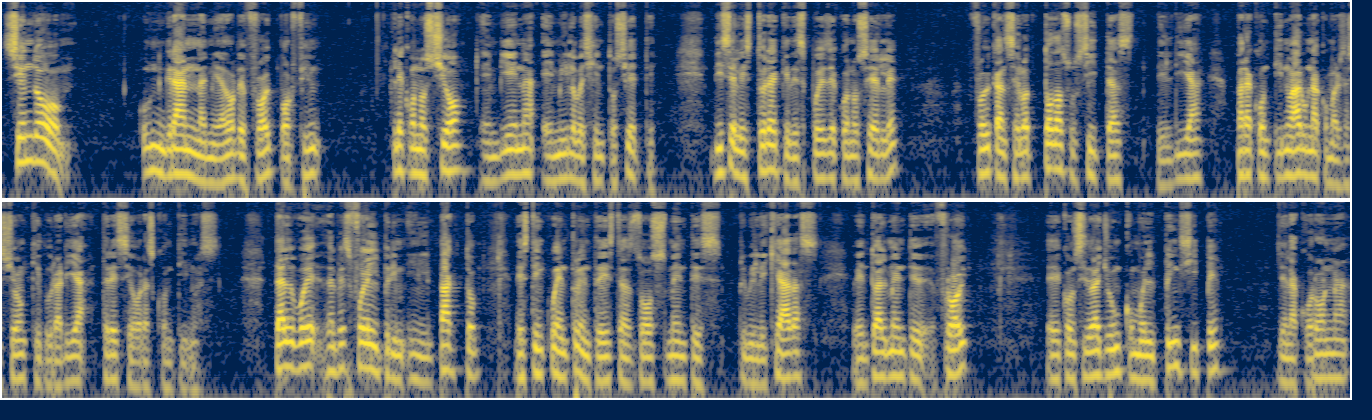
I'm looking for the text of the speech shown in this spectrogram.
Siendo un gran admirador de Freud, por fin le conoció en Viena en 1907. Dice la historia que después de conocerle, Freud canceló todas sus citas del día para continuar una conversación que duraría 13 horas continuas. Tal, vez fue el, impacto de este encuentro entre estas dos mentes privilegiadas. Eventualmente Freud eh, considera a Jung como el príncipe de la corona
